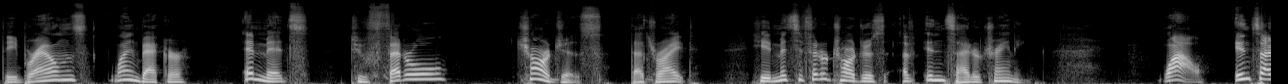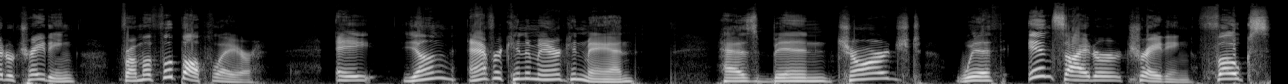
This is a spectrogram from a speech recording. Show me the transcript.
the Browns linebacker, admits to federal charges. That's right. He admits to federal charges of insider trading. Wow. Insider trading from a football player. A young African American man has been charged with insider trading. Folks,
